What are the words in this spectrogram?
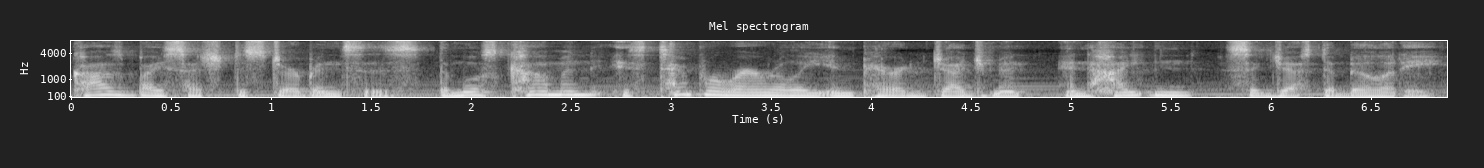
caused by such disturbances, the most common is temporarily impaired judgment and heightened suggestibility.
